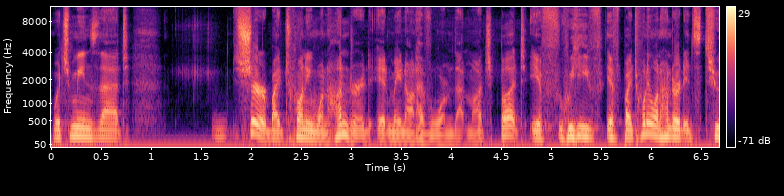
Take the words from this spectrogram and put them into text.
which means that sure by 2100 it may not have warmed that much but if we've if by 2100 it's 2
